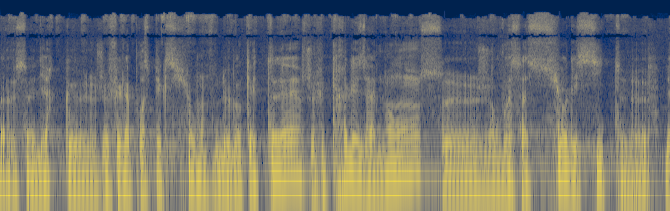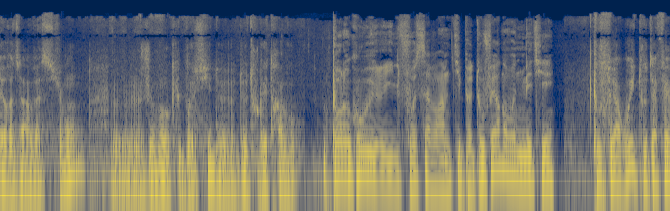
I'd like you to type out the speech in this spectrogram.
Euh, ça veut dire que je fais la prospection de locataires, je crée les annonces, j'envoie ça sur les sites de réservation. Je m'occupe aussi de tous les travaux. Pour le coup, il faut savoir un petit peu tout faire dans votre métier. Tout faire, oui, tout à fait.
